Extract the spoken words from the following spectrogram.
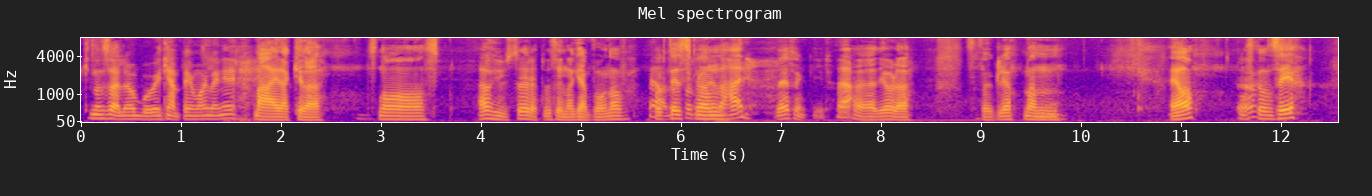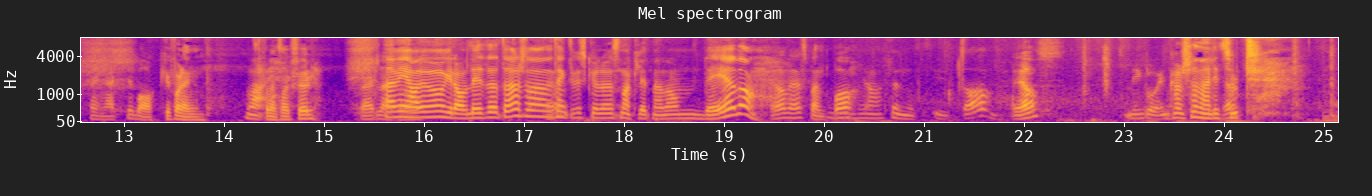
Ikke noe særlig å bo i campingvogn lenger? Nei, det er ikke det. Så nå er huset rett ved siden av campingvogna, faktisk. Ja, det, det, her. det funker. Ja. Det gjør det. Selvfølgelig. Men ja, hva skal en si? Penger er ikke tilbake for den, for den saks skyld. Nei, Vi har jo gravd litt i dette, her, så jeg tenkte vi skulle snakke litt med deg om det. da. Ja, det er jeg spent på. Vi har funnet ut av. Ja. Vi går inn kanskje, det er litt surt. Ja.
